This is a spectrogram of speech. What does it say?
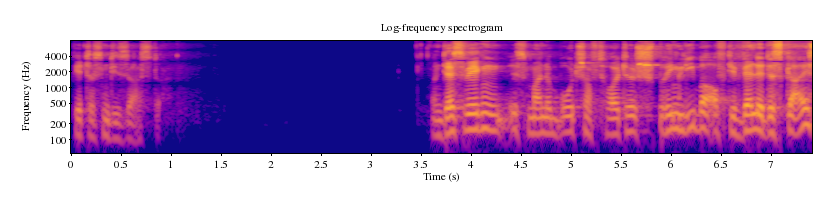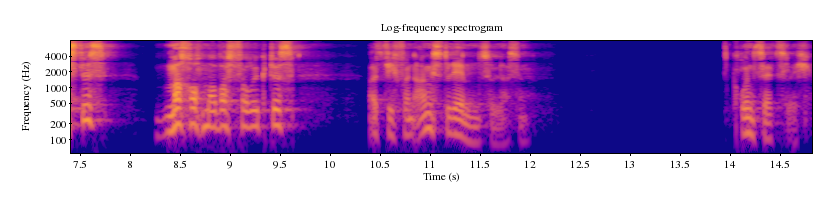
wird das ein Desaster. Und deswegen ist meine Botschaft heute, spring lieber auf die Welle des Geistes, mach auch mal was Verrücktes, als dich von Angst lähmen zu lassen. Grundsätzlich.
